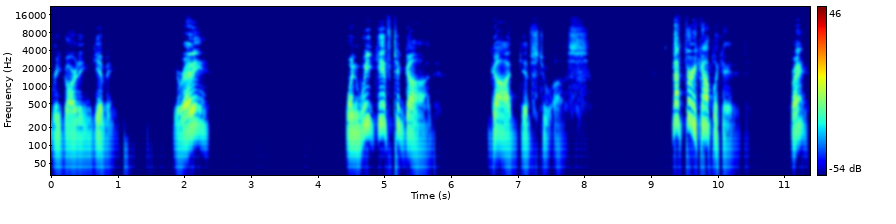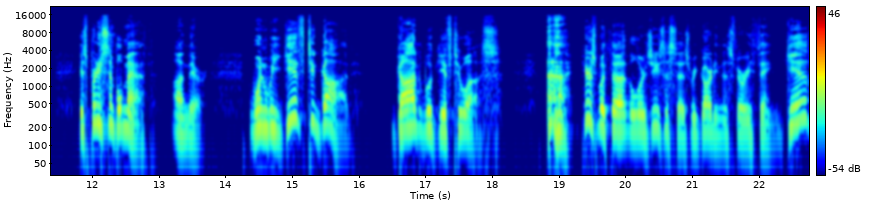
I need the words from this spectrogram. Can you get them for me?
regarding giving. You ready? When we give to God, God gives to us. Not very complicated, right? It's pretty simple math on there when we give to God, God will give to us. Here's what the, the Lord Jesus says regarding this very thing Give,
